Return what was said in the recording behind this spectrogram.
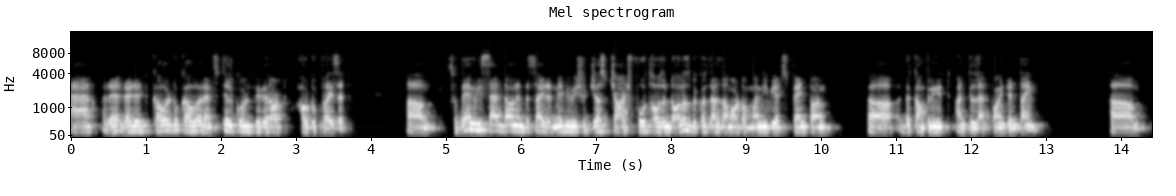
and read it cover to cover, and still couldn't figure out how to price it. Um, so then we sat down and decided maybe we should just charge four thousand dollars because that's the amount of money we had spent on uh, the company until that point in time. Um,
